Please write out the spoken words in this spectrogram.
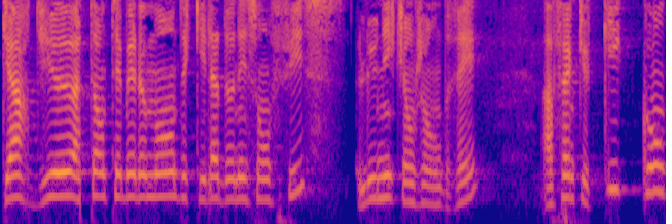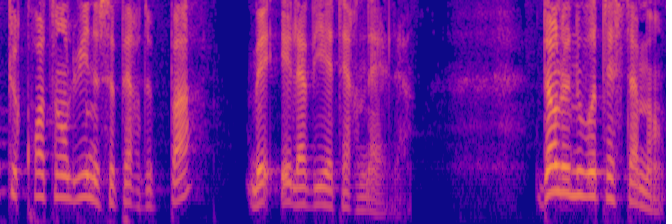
Car Dieu a tant aimé le monde qu'il a donné son Fils, l'unique engendré, afin que quiconque croit en lui ne se perde pas, mais ait la vie éternelle. Dans le Nouveau Testament,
